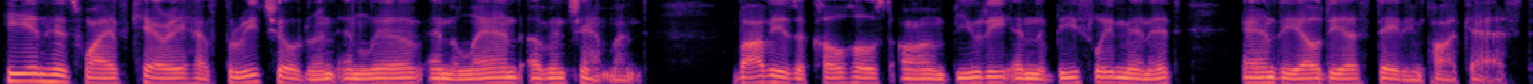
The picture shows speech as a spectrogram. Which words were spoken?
He and his wife, Carrie, have three children and live in the land of enchantment. Bobby is a co host on Beauty and the Beastly Minute and the LDS Dating Podcast.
